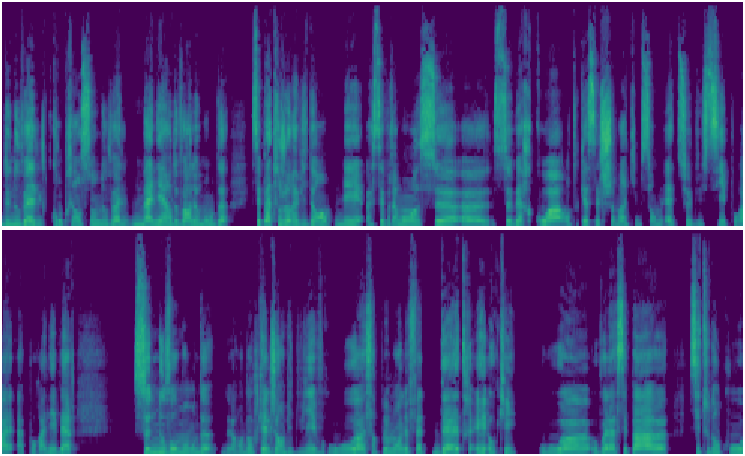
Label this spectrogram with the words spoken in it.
de nouvelles compréhensions, de nouvelles manières de voir le monde. C'est pas toujours évident, mais c'est vraiment ce, vers quoi, en tout cas, c'est le chemin qui me semble être celui-ci pour aller vers ce nouveau monde dans lequel j'ai envie de vivre, ou simplement le fait d'être est OK. Ou voilà, c'est pas si tout d'un coup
